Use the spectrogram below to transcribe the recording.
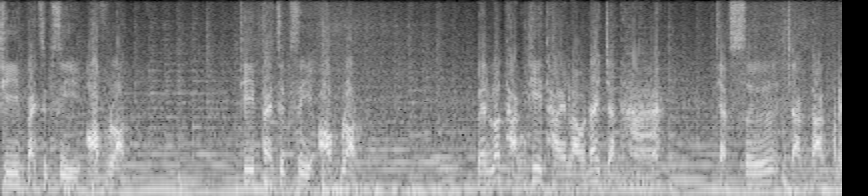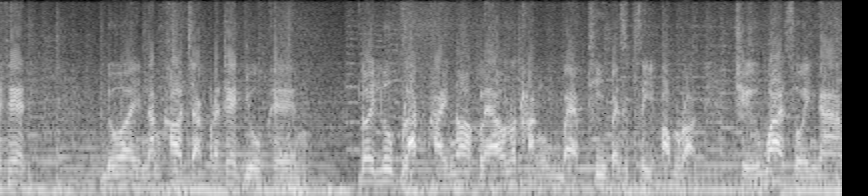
T84 Offroad T84 Offroad เป็นรถถังที่ไทยเราได้จัดหา จัดซื้อจากต่างประเทศ โดยนำเข้าจากประเทศยูเครน ด้วยรูปลักษณ์ภายนอกแล้วรถถังแบบ T84 Offroad ถือว่าสวยงาม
